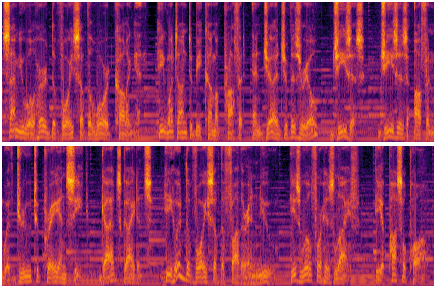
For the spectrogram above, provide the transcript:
Samuel heard the voice of the Lord calling him. He went on to become a prophet and judge of Israel, Jesus. Jesus often withdrew to pray and seek God's guidance. He heard the voice of the Father and knew his will for his life. The Apostle Paul.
